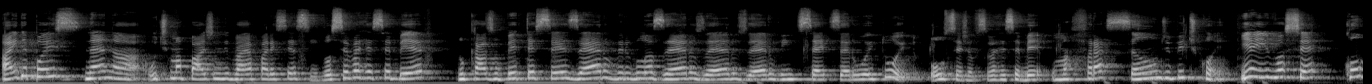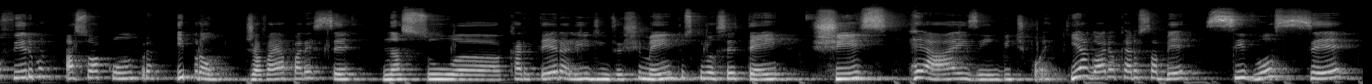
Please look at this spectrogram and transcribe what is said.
Aí depois, né, na última página ele vai aparecer assim: você vai receber, no caso BTC 0,00027088, ou seja, você vai receber uma fração de Bitcoin. E aí você confirma a sua compra e pronto, já vai aparecer na sua carteira ali de investimentos que você tem X reais em Bitcoin. E agora eu quero saber se você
